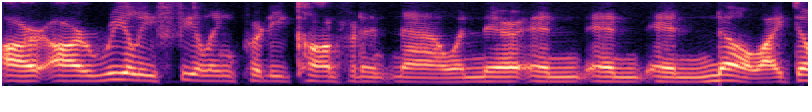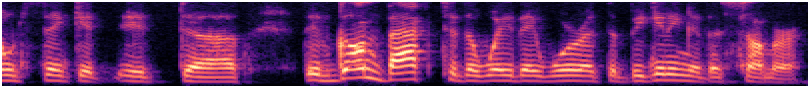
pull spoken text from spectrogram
are are really feeling pretty confident now, and they're and and and no, I don't think it it uh, they've gone back to the way they were at the beginning of the summer.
